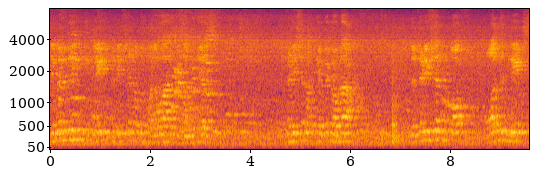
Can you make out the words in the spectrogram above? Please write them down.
the great tradition of the Pallava Samutyas, the tradition of Keppe Gowda, the tradition of all the greats,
